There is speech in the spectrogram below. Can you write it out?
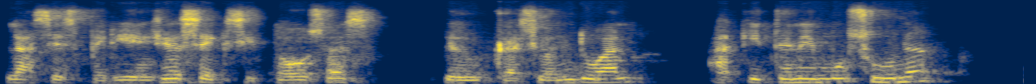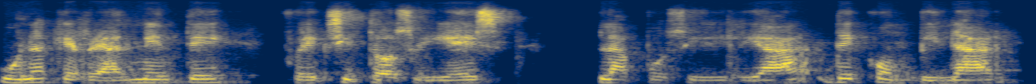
las experiencias exitosas de educación dual. Aquí tenemos una, una que realmente fue exitosa y es la posibilidad de combinar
